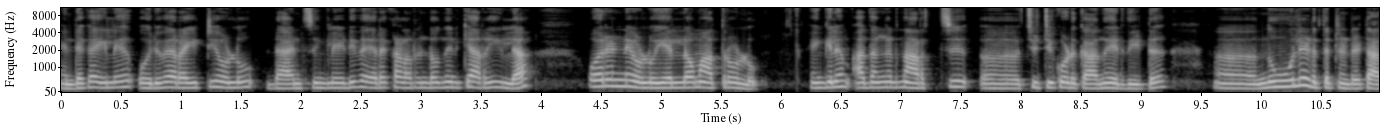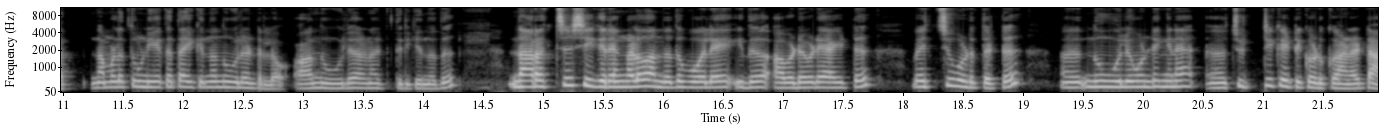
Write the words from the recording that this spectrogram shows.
എന്റെ കയ്യിൽ ഒരു വെറൈറ്റി ഉള്ളൂ. ഡാൻസിങ് ലേഡി വേറെ കളർ ഉണ്ടോയെന്ന് എനിക്കറിയില്ല. ഒരെണ്ണേ ഉള്ളൂ. യെല്ലോ മാത്രമേ ഉള്ളൂ. എങ്കിലും അതങ്ങനെ നിറച്ച് ചുറ്റി കൊടുക്കാമെന്ന് കരുതിയിട്ട് നൂലെടുത്തിട്ടുണ്ട് കേട്ടോ നമ്മൾ തുണിയൊക്കെ തയ്ക്കുന്ന നൂലുണ്ടല്ലോ ആ നൂലാണ് എടുത്തിരിക്കുന്നത്. നിറച്ച് ശിഖരങ്ങൾ വന്നതുപോലെ ഇത് അവിടെ ഇവിടെ ആയിട്ട് വെച്ച് കൊടുത്തിട്ട് നൂൽ കൊണ്ട് ഇങ്ങനെ ചുറ്റി കെട്ടി കൊടുക്കുകയാണ് കേട്ടോ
